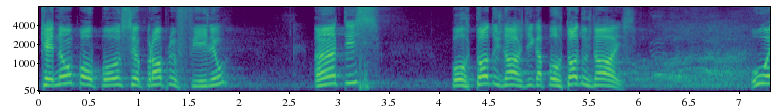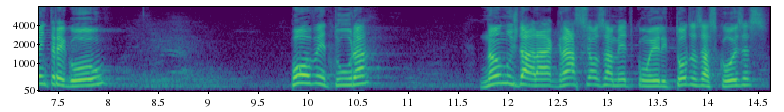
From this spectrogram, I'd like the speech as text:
que não poupou seu próprio filho, antes, por todos nós, diga por todos nós, o entregou porventura, não nos dará graciosamente com Ele todas as coisas?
